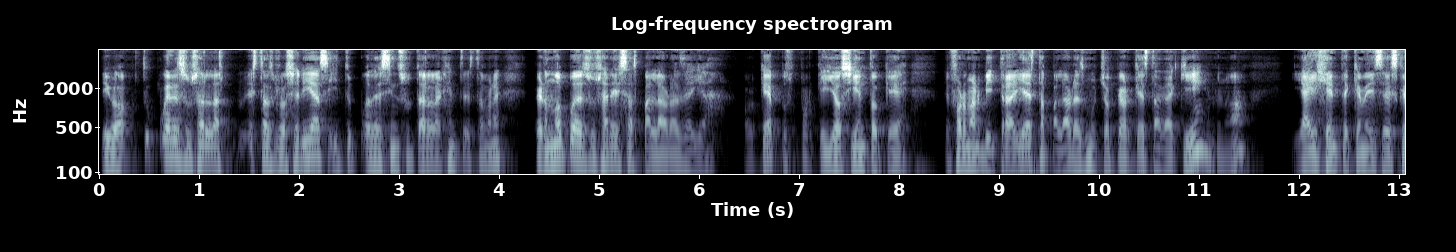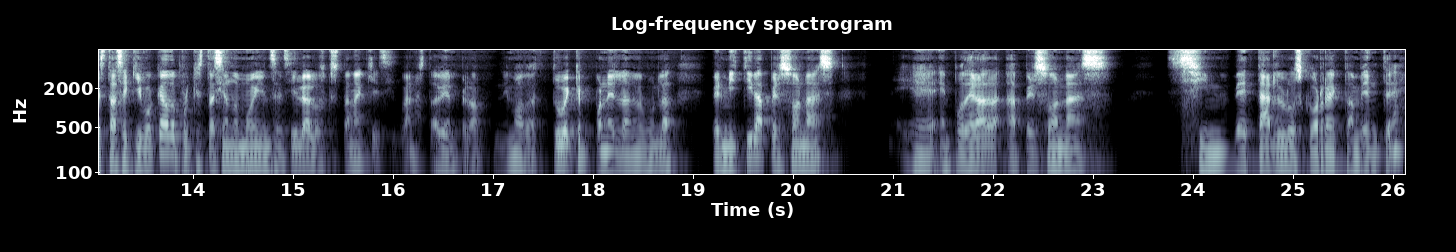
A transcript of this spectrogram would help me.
digo, tú puedes usar las, estas groserías y tú puedes insultar a la gente de esta manera, pero no puedes usar esas palabras de allá. ¿Por qué? Pues porque yo siento que de forma arbitraria esta palabra es mucho peor que esta de aquí, ¿no? Y hay gente que me dice, es que estás equivocado porque estás siendo muy insensible a los que están aquí. Sí, bueno, está bien, pero ni modo. Tuve que ponerla en algún lado. Permitir a personas, eh, empoderar a personas sin vetarlos correctamente,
